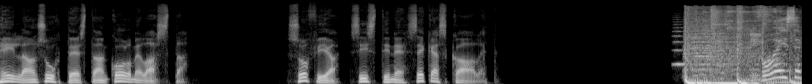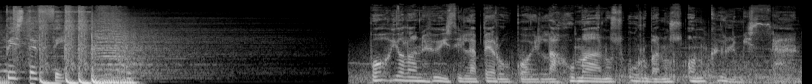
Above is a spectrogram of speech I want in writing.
Heillä on suhteestaan kolme lasta. Sofia, Sistine sekä Scarlett. Voise.fi. Pohjolan hyisillä perukoilla Humanus Urbanus on kylmissään.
